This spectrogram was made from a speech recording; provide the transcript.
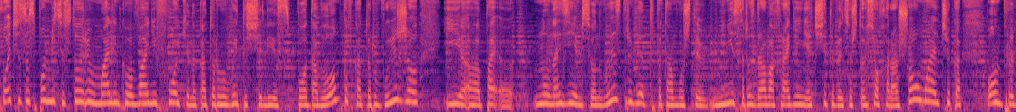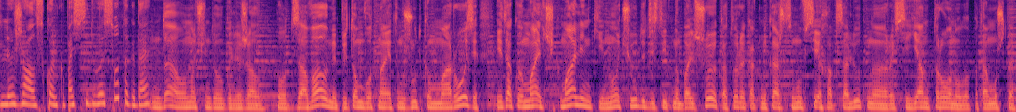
хочется вспомнить историю маленького Вани Фокина, которого вытащили из-под обломков, который выжил, и, э, по, э, ну, надеемся, он выздоровеет, потому что министр здравоохранения отчитывается, что все хорошо у мальчика. Он пролежал сколько? Почти двое суток, да? Да, он очень долго лежал под завалами, притом вот на этом жутком морозе, и такой мальчик маленький, но чудо действительно большое, которое, как мне кажется, ну всех абсолютно россиян тронуло, потому что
